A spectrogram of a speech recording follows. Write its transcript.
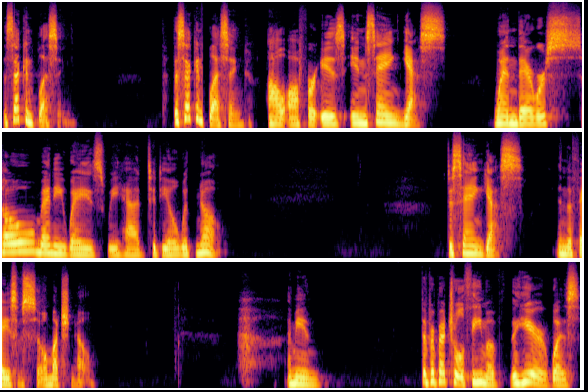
The second blessing. The second blessing I'll offer is in saying yes when there were so many ways we had to deal with no. To saying yes in the face of so much no. I mean, the perpetual theme of the year was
